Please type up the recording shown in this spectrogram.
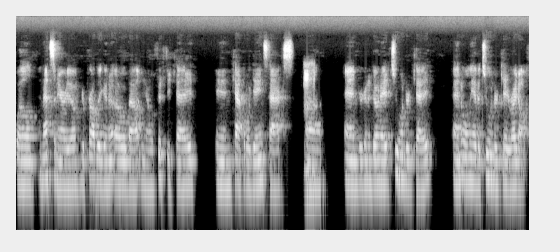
Well, in that scenario, you're probably going to owe about you know 50k in capital gains tax, mm-hmm. uh, and you're going to donate 200k and only have a 200k write-off.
